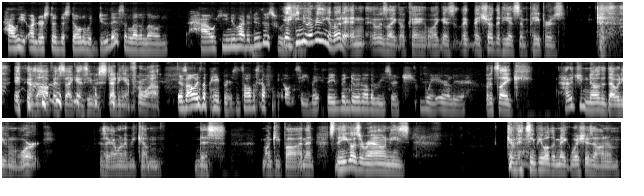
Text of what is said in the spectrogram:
how he understood the stone would do this, and let alone how he knew how to do this. Was yeah he knew everything about it and it was like okay well i guess like, they showed that he had some papers in his office so i guess he was studying it for a while There's always the papers. It's all the stuff we don't see. They they've been doing all the research way earlier. but it's like how did you know that that would even work it's like i want to become this monkey paw and then so then he goes around he's convincing people to make wishes on him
